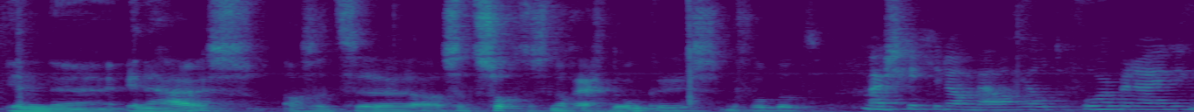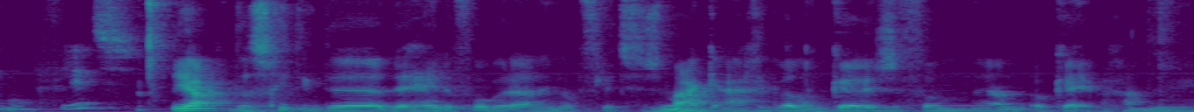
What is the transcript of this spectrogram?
in, eh, in huis. Als het, eh, als het 's ochtends nog echt donker is, bijvoorbeeld. Maar schiet je dan wel heel de voorbereiding op flits? Ja, dan schiet ik de, de hele voorbereiding op flitsen. Dus maak ik eigenlijk wel een keuze van, ja, oké, we gaan nu,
